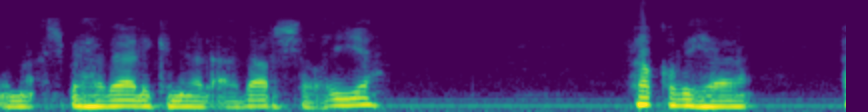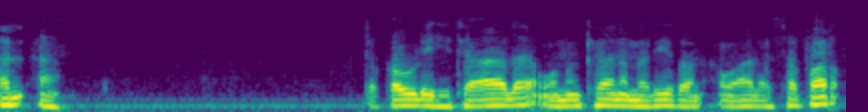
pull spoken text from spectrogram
وما أشبه ذلك من الآثار الشرعية فاقضها الآن. لقوله تعالى ومن كان مريضا أو على سفر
